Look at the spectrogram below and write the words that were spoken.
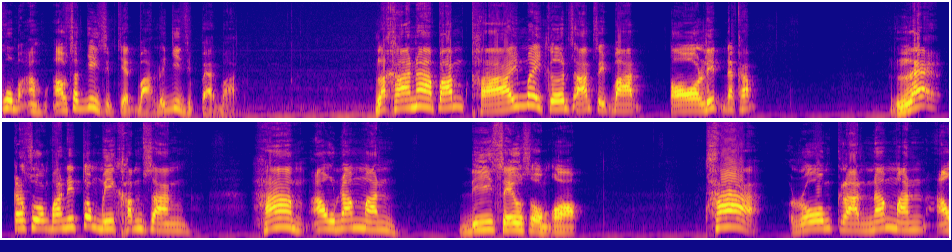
ควบคุมเอาเอาสัก 27 บาทหรือ 28 บาท ราคาหน้าปั๊มขายไม่เกิน 30 บาทต่อลิตรนะครับ และกระทรวงพาณิชย์ต้องมีคำสั่ง ห้ามเอาน้ำมันดีเซลส่งออก ถ้าโรงกลั่นน้ำมันเอา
